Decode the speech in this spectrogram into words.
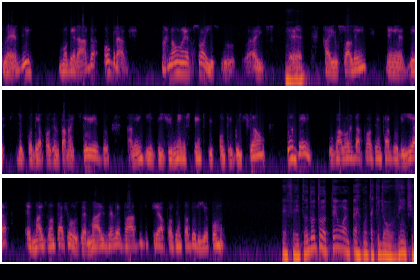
leve, moderada ou grave. Mas não é só isso, Railson. Uhum. É, Railson, além é, de, de poder aposentar mais cedo, além de exigir menos tempo de contribuição, também o valor da aposentadoria é mais vantajoso, é mais elevado do que a aposentadoria comum. Perfeito. Doutor, tem uma pergunta aqui de um ouvinte,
